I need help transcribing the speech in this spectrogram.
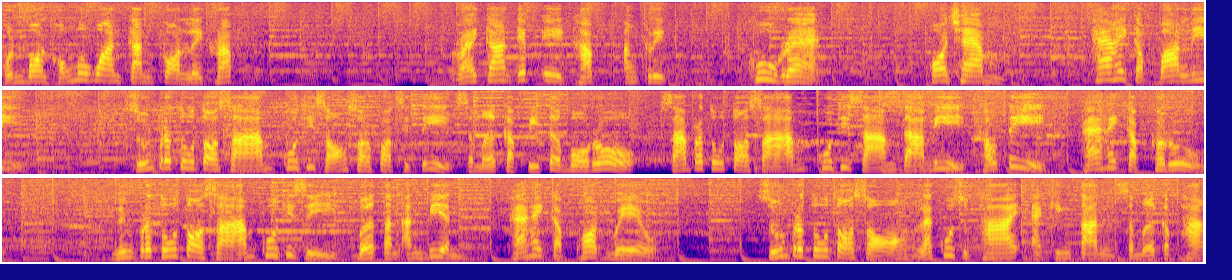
ผลบอลของเมื่อวานกันก่อนเลยครับ รายการ FA ครับ อังกฤษ คู่แรก พอแชมป์แพ้ให้กับบาร์ลี่ศูนย์ประตูต่อ 3 คู่ที่ 2สอร์ฟอร์ดซิตี้เสมอกับปีเตอร์โบโร3ประตูต่อ 3 คู่ที่ 3 ดาร์บี้เคาตี้ แพ้ให้กับคารู 1 ประตูต่อ 3 คู่ที่ 4 เบอร์ตันอันเบียน แพ้ให้กับพอร์ตเวลศูนย์ประตูต่อ 2 และคู่สุดท้ายแอคคิงตัน เสมอกับทาง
